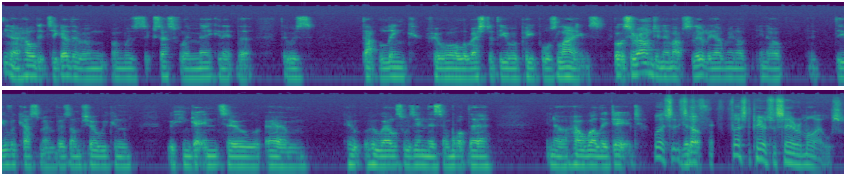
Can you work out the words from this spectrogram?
you know, held it together and, and was successful in making it that there was that link through all the rest of the other people's lives. But surrounding him, absolutely. I mean, I, you know, the other cast members. I'm sure we can we can get into um, who who else was in this and what their, you know, how well they did. Well, it's, it's They the f- first appearance for Sarah Miles,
